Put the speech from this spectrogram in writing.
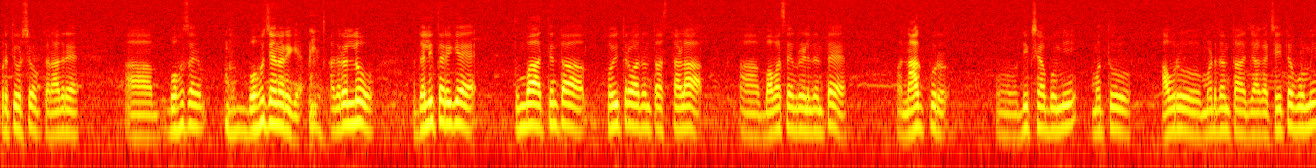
ಪ್ರತಿ ವರ್ಷ ಹೋಗ್ತಾರೆ. ಆದರೆ ಬಹುಸ ಬಹು ಜನರಿಗೆ ಅದರಲ್ಲೂ ದಲಿತರಿಗೆ ತುಂಬ ಅತ್ಯಂತ ಪವಿತ್ರವಾದಂಥ ಸ್ಥಳ ಬಾಬಾ ಸಾಹೇಬ್ರು ಹೇಳಿದಂತೆ ನಾಗ್ಪುರ್ ದೀಕ್ಷಾಭೂಮಿ ಮತ್ತು ಅವರು ಮಾಡಿದಂಥ ಜಾಗ ಚೈತ್ಯಭೂಮಿ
